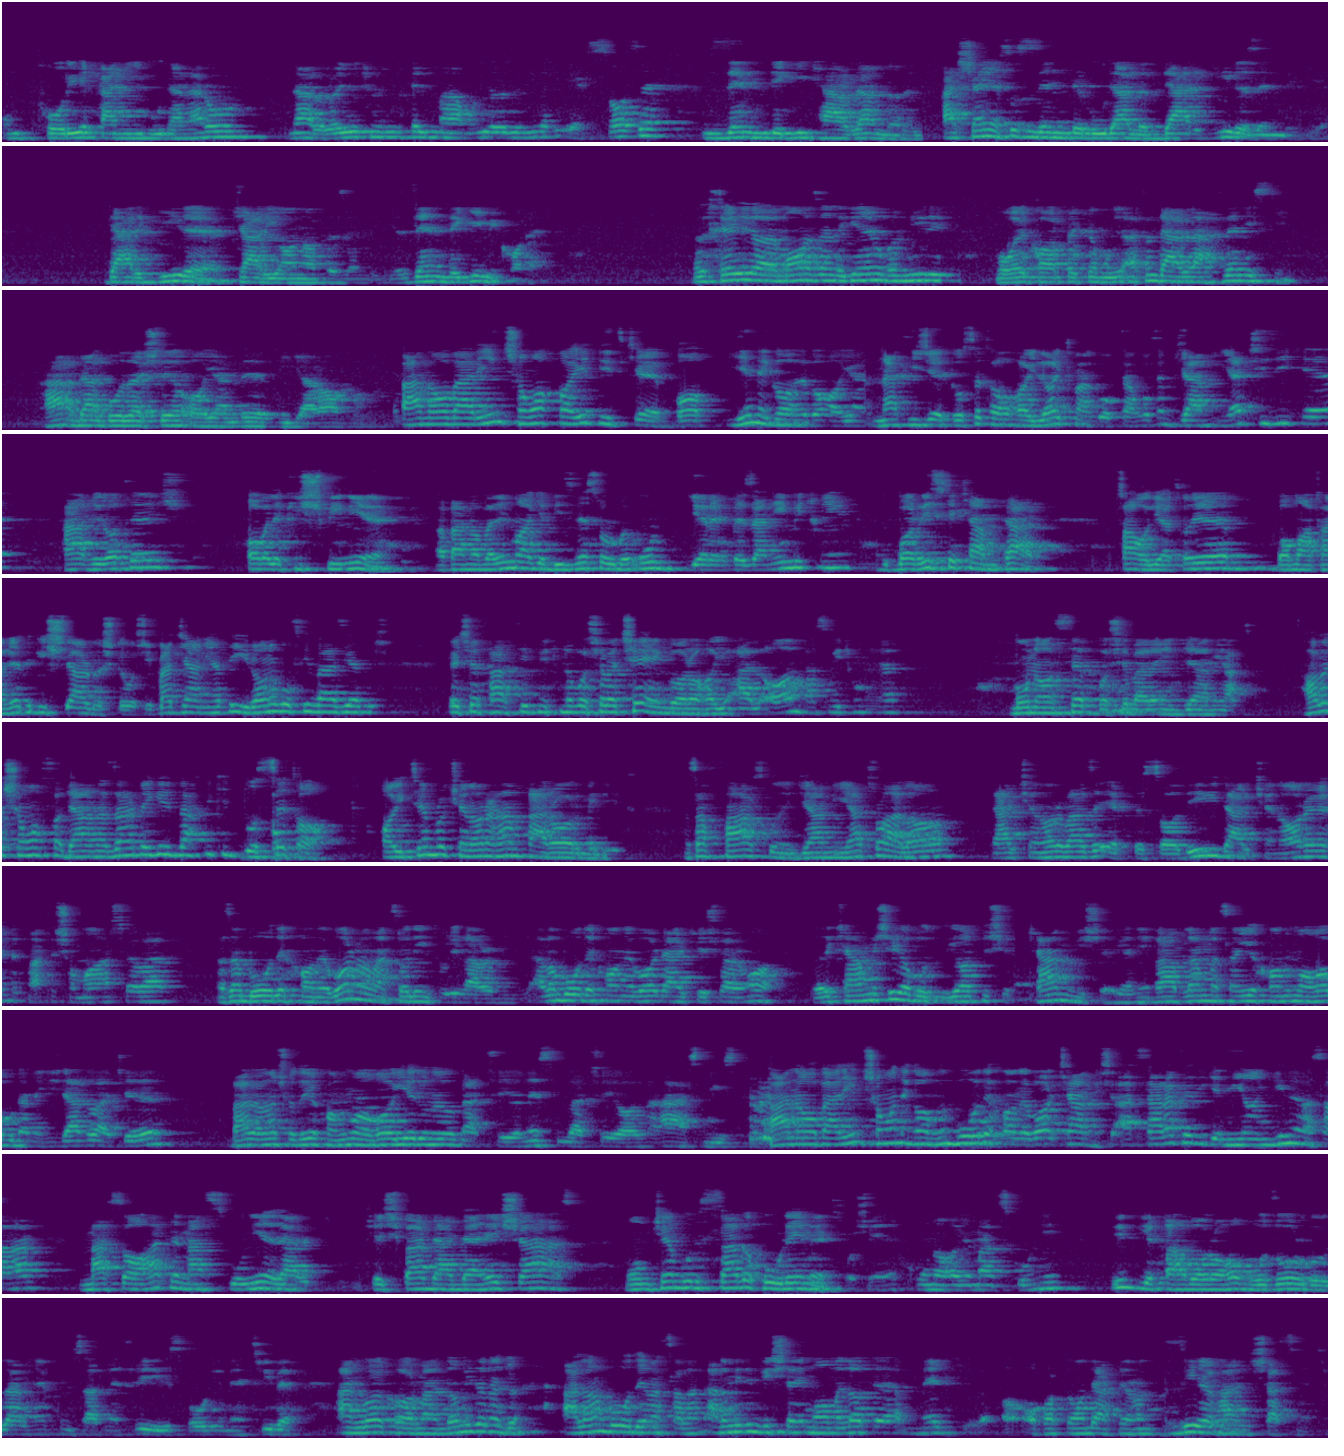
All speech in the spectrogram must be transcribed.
اون طوری غنی بودنه رو نداره. یه خیلی معمولی داره زندگی ولی احساس زندگی کردن داره. قشنگ احساس زنده بودن داره. درگیر زندگیه. درگیر جریانات زندگی. زندگی می‌کنه. خیلی ما زندگی نمی‌کنیم. میریم موقع کار فکر اصلا در لحظه نیستیم. در گذشته آینده دیگران بنابراین شما خواهید دید که با یه نگاه به آینده نتیجه دو تا highlight من گفتم. گفتم جمعیت چیزی که تغییراتش قابل پیش بینیه و بنابراین ما اگه business رو به اون گره بزنیم می‌تونیم با ریسک کمتر فعالیت های با موفقیت بیشتر داشته باشیم. بعد جمعیت ایران رو گفتیم وضعیتش. به چه ترتیب می‌تونه باشه و چه انگاره های الان پس می‌تونه مناسب باشه برای این جمعیت. حالا شما در نظر بگیرید وقتی که دو سه تا آیتم رو کنار هم قرار می‌دید. مثلا فرض کنید جمعیت رو الان در کنار وضع اقتصادی در کنار خدمت شما هر شود. مثلا بعد خانوار و مسائل اینطوری قرار می‌دید الان بعد خانوار در کشور ما داره کم میشه یا زیاد میشه؟ کم میشه. یعنی قبلا مثلا یه خانم آقا بودن 18 تا بچه. بعد الان شده یه خانم آقا یه دونه بچه یا نصف بچه یا هست نیست. بنابراین شما نگاه کنید بعد خانوار کم میشه. از طرف دیگه میانگین مثلا مساحت مسکونی در کشور در دهه 60 ممکن بود 100 خورده متر باشه. یعنی خونه های مسکونی یه قواره ها بزرگ و زمین 500 متری 20 متری به انواع کارمندا می‌دادن. الان بوده مثلا الان میدیم بیشتر معاملات ملک آپارتمان در تهران زیر 50 60 متر.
